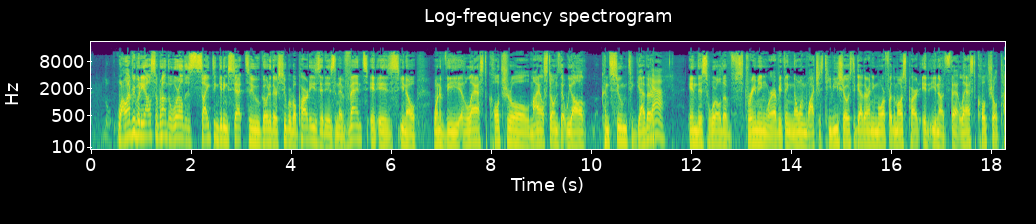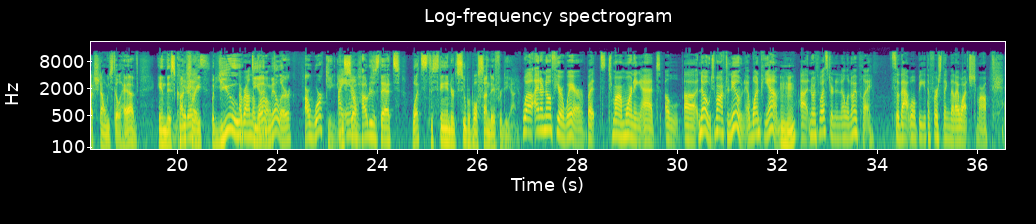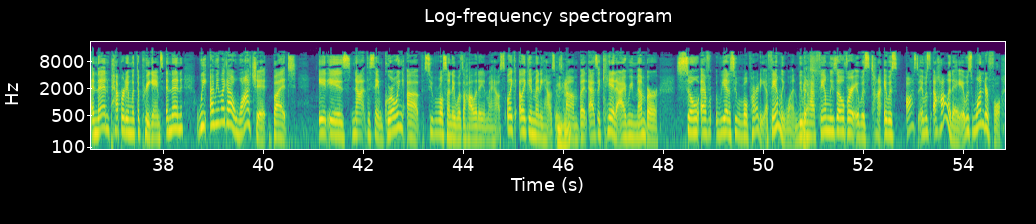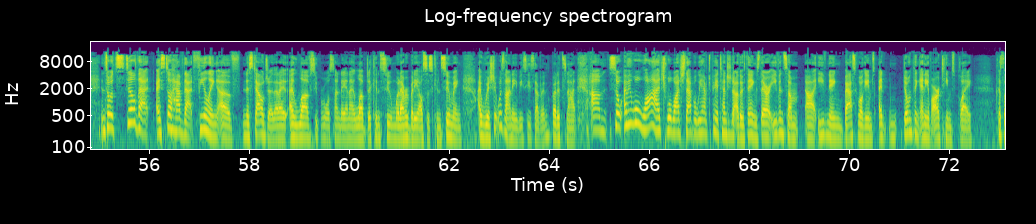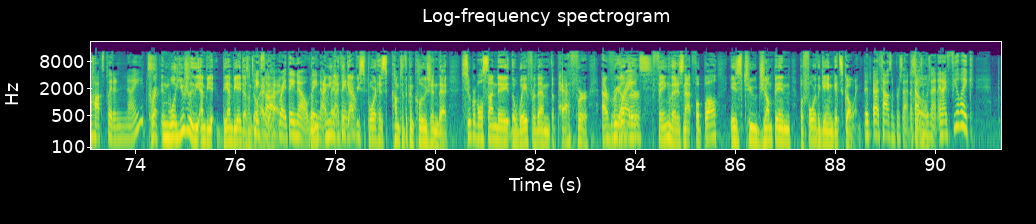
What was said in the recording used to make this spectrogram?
while everybody else around the world is psyched and getting set to go to their Super Bowl parties, it is an event. It is, you know, one of the last cultural milestones that we all consume together Yeah. in this world of streaming where everything no one watches TV shows together anymore for the most part. It you know, it's that last cultural touchdown we still have in this country. But you, Around the Dionne world. Miller, are working. And I so how does that what's the standard Super Bowl Sunday for Dionne? Well, I don't know if you're aware, but tomorrow morning at uh, uh, no, tomorrow afternoon at 1 p.m. Mm-hmm. Uh, Northwestern and Illinois play. So that will be the first thing that I watch tomorrow, and then peppered in with the pre-games, and then we. I mean, like I'll watch it, but it is not the same. Growing up, Super Bowl Sunday was a holiday in my house, like like in many houses. Mm-hmm. Um, but as a kid, I remember so ever, we had a Super Bowl party, a family one. We would Yes. have families over. It was time. It was awesome. It was a holiday. It was wonderful. And so it's still that I still have that feeling of nostalgia that I, I love Super Bowl Sunday and I love to consume what everybody else is consuming. I wish it was on ABC Seven, but it's not. Um, so I mean, we'll watch. We'll watch that, but we have to pay attention to other things. There are even some uh, evening basketball games. I don't think any of our teams play because the Hawks played a night. Correct. And well, usually the NBA the NBA doesn't go Takes head to head. Right, they know. They know. I mean, They- I think every sport has come to the conclusion that Super Bowl Sunday, the way for them, the path for every other thing that is not football is to jump in before the game gets going. A, a thousand percent, a thousand percent. And I feel like,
